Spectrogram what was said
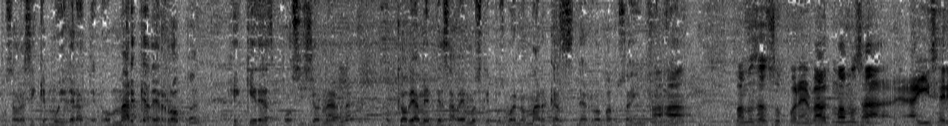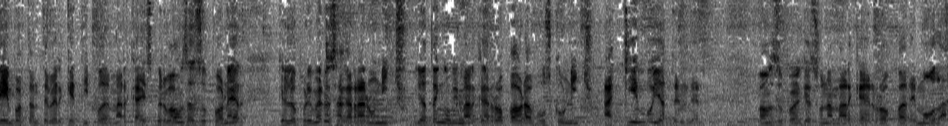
pues ahora sí que muy grande, ¿no? Marca de ropa que quieras posicionarla, aunque obviamente sabemos que, pues bueno, marcas de ropa, pues hay infinidad. Vamos a suponer, vamos a, ahí sería importante ver qué tipo de marca es, pero vamos a suponer que lo primero es agarrar un nicho. Ya tengo mi marca de ropa, ahora busco un nicho. ¿A quién voy a atender? Vamos a suponer que es una marca de ropa de moda.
